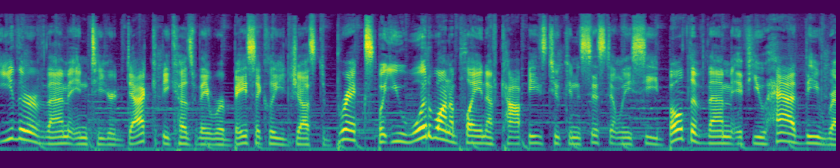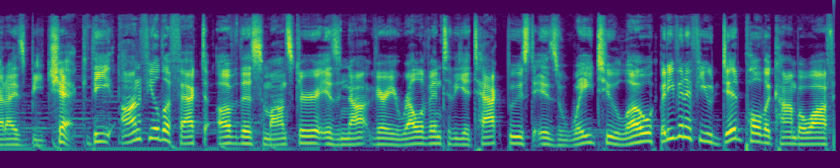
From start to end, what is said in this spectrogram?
either of them into your deck because they were basically just bricks, but you would want to play enough copies to consistently see both of them if you had the Red Eyes B Chick. The on-field effect of this monster is not very relevant. The attack boost is way too low, but even if you did pull the combo off,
